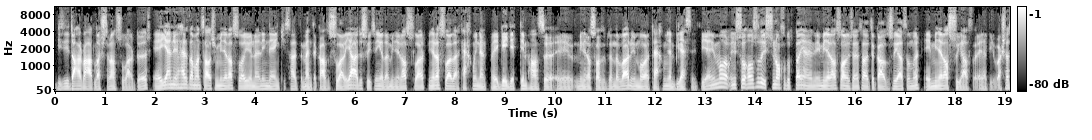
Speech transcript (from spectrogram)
bizi daha rahatlaşdıran sulardır. E, yəni hər zaman çalışın mineral sulara yönəlin, nəinki sadəcə məncə qazlı sulara, ya adi su üçün ya da mineral sular. Mineral sularda təxminən e, qeyd etdiyim hansı e, mineral su Azərbaycanda var, ümumi olaraq təxminən biləsiniz deyə. Ümumi olaraq onsuz da üstünü oxuduqda, yəni mineral suların üzərində sadəcə qazlı su yazılmır, e, mineral su yazılır elə birbaşa.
